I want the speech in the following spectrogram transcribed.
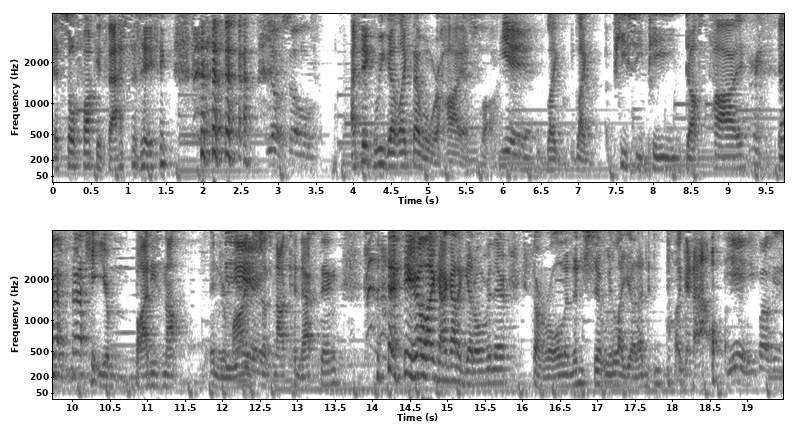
it's so fucking fascinating. Yo, so i think we get like that when we're high as fuck. Yeah, like like PCP dust high, and you can't, your body's not and your mind's Yeah. just not connecting. You're like, I gotta get over there. You start rolling and shit. We like, yo, that dude fucking out. yeah, he fucking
